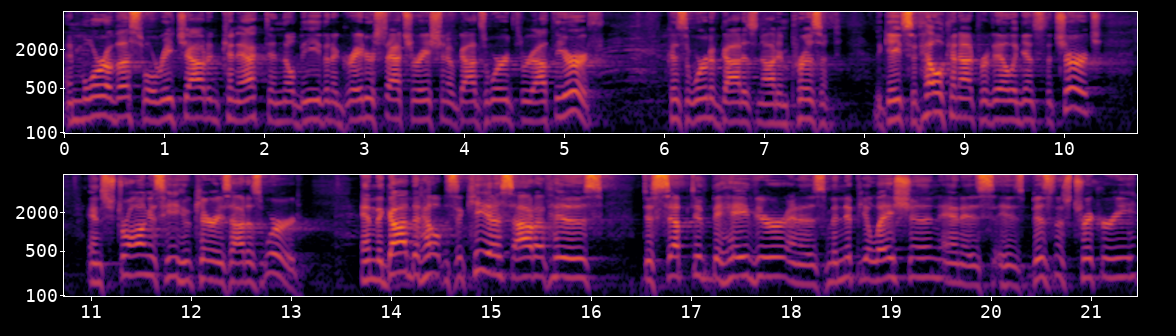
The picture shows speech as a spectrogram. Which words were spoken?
And more of us will reach out and connect, and there'll be even a greater saturation of God's word throughout the earth because the word of God is not imprisoned. The gates of hell cannot prevail against the church, and strong is he who carries out his word. And the God that helped Zacchaeus out of his deceptive behavior and his manipulation and his, his business trickery,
